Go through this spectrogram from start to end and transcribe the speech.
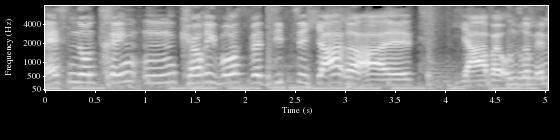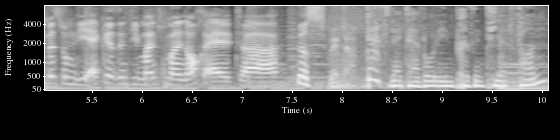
Essen und Trinken. Currywurst wird 70 Jahre alt. Ja, bei unserem Imbiss um die Ecke sind die manchmal noch älter. Das Wetter. Das Wetter wurde Ihnen präsentiert von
